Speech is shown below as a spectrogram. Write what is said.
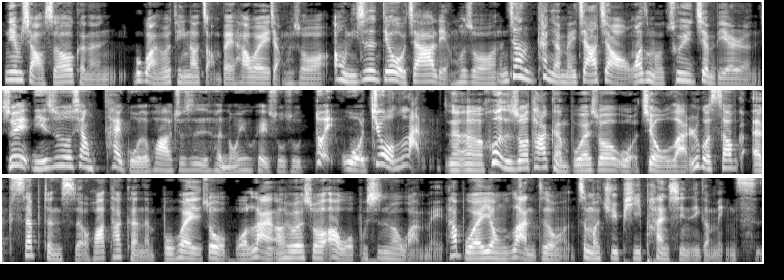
你们小时候可能不管会听到长辈他会讲会说，哦，你是丢我家脸，或者说你这样看起来没家教，我要怎么出去见别人？所以你是说像泰国的话，就是很容易可以说出对我就烂，嗯嗯，或者说他可能不会说我就烂。如果 self acceptance 的话，他可能不会说我我烂，而是会说哦，我不是那么完美。他不会用烂这种这么具批判性的一个名词。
